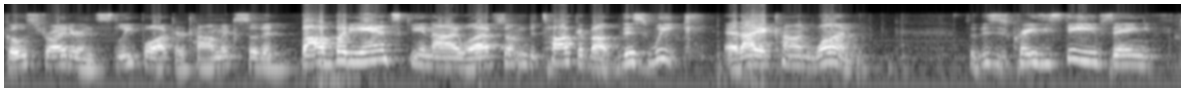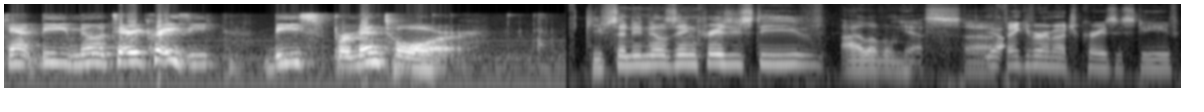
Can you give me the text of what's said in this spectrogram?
Ghost Rider and Sleepwalker comics so that Bob Budiansky and I will have something to talk about this week at Iacon 1. So this is Crazy Steve saying if you can't be military crazy, be Spermentor. Keep sending those in, Crazy Steve. I love them. Yes. Uh, Yeah. Thank you very much, Crazy Steve.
